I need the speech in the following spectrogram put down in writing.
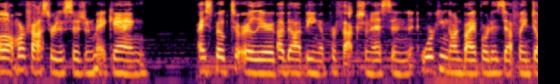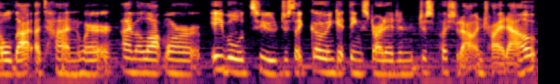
a lot more faster decision making. I spoke to earlier about being a perfectionist and working on Byteboard has definitely dulled that a ton where I'm a lot more able to just like go and get things started and just push it out and try it out.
